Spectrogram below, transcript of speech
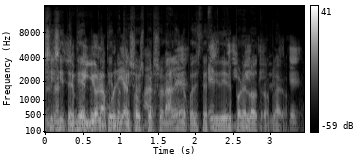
Sí, sí, sí, te entiendo, yo te entiendo que eso tomar, es personal ¿vale? y no puedes decidir por el otro, claro. Es que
